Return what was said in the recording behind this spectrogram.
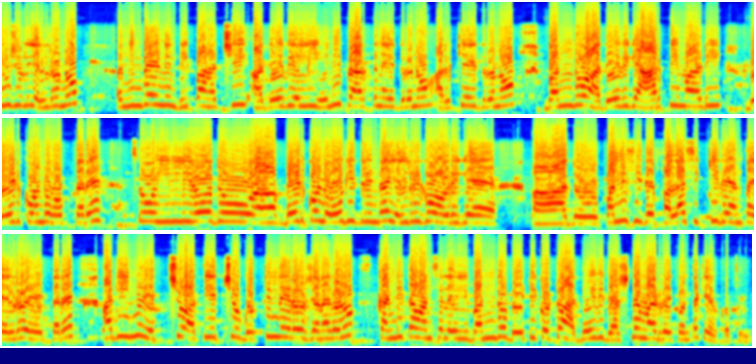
ಯೂಶಲಿ ಎಲ್ರು ನಿಂಬೆಹಣ್ಣಿನ ದೀಪ ಹಚ್ಚಿ ಆ ದೇವಿಯಲ್ಲಿ ಏನೇ ಪ್ರಾರ್ಥನೆ ಇದ್ರು ಅರಕೆ ಇದ್ರು ಬಂದು ಆ ದೇವಿಗೆ ಆರತಿ ಮಾಡಿ ಬೇಡ್ಕೊಂಡು ಹೋಗ್ತಾರೆ. ಸೊ ಇಲ್ಲಿರೋದು ಬೇಡ್ಕೊಂಡು ಹೋಗಿದ್ರಿಂದ ಎಲ್ರಿಗೂ ಅವರಿಗೆ ಅದು ಫಲಿಸಿದೆ, ಫಲ ಸಿಕ್ಕಿದೆ ಅಂತ ಎಲ್ಲರೂ ಹೇಳ್ತಾರೆ. ಹಾಗೆ ಇನ್ನು ಹೆಚ್ಚು, ಅತಿ ಹೆಚ್ಚು ಗೊತ್ತಿಲ್ಲದೆ ಇರೋ ಜನಗಳು ಖಂಡಿತ ಒಂದ್ಸಲ ಇಲ್ಲಿ ಬಂದು ಭೇಟಿ ಕೊಟ್ಟು ಆ ದೇವಿ ದರ್ಶನ ಮಾಡ್ಬೇಕು ಅಂತ ಕೇಳ್ಕೊತೀನಿ.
